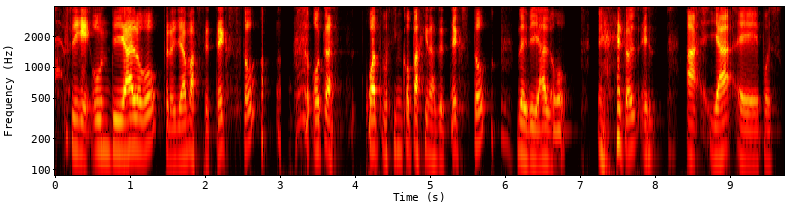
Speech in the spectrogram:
sigue un diálogo, pero ya más de texto, otras cuatro o cinco páginas de texto de diálogo. Entonces es ah, ya eh, pues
